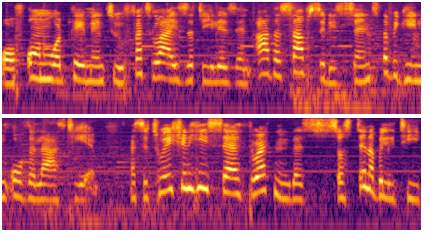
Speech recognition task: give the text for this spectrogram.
of onward payment to fertilizer dealers and other subsidies since the beginning of the last year. A situation he said threatened the sustainability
